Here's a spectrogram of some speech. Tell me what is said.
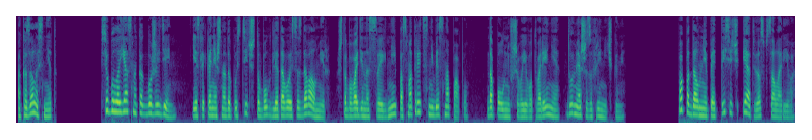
Оказалось, нет. Все было ясно, как божий день, если, конечно, допустить, что Бог для того и создавал мир, чтобы в один из своих дней посмотреть с небес на папу, дополнившего его творение двумя шизофреничками. Папа дал мне пять тысяч и отвез в Саларьево.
